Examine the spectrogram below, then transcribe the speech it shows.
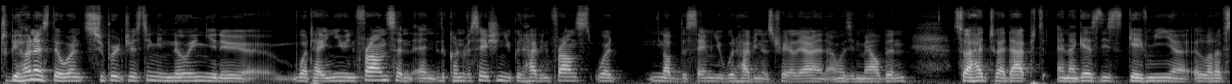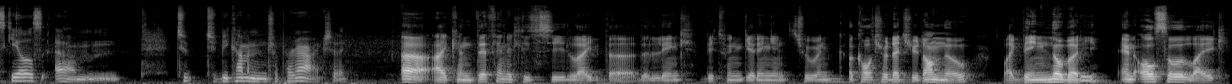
To be honest, they weren't super interesting in knowing, you know, uh, what I knew in France and, and the conversation you could have in France were not the same you would have in Australia. And I was in Melbourne, so I had to adapt. And I guess this gave me a, a lot of skills um, to to become an entrepreneur. Actually, uh, I can definitely see like the the link between getting into an, a culture that you don't know, like being nobody, and also like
